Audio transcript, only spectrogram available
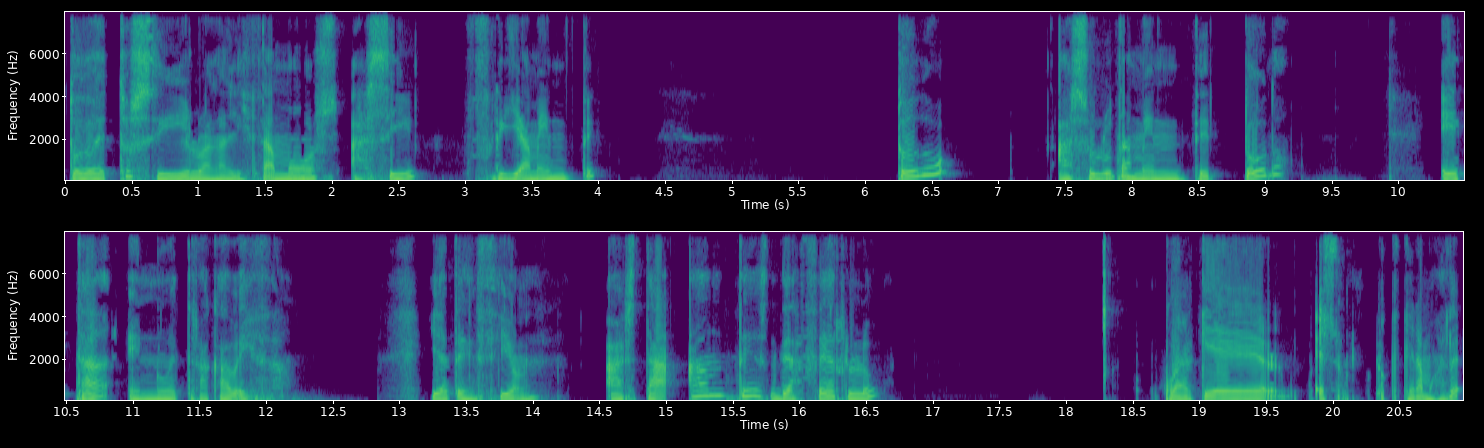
todo esto, si lo analizamos así, fríamente, todo, absolutamente todo, está en nuestra cabeza. Y atención, hasta antes de hacerlo, cualquier, eso, lo que queramos hacer,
